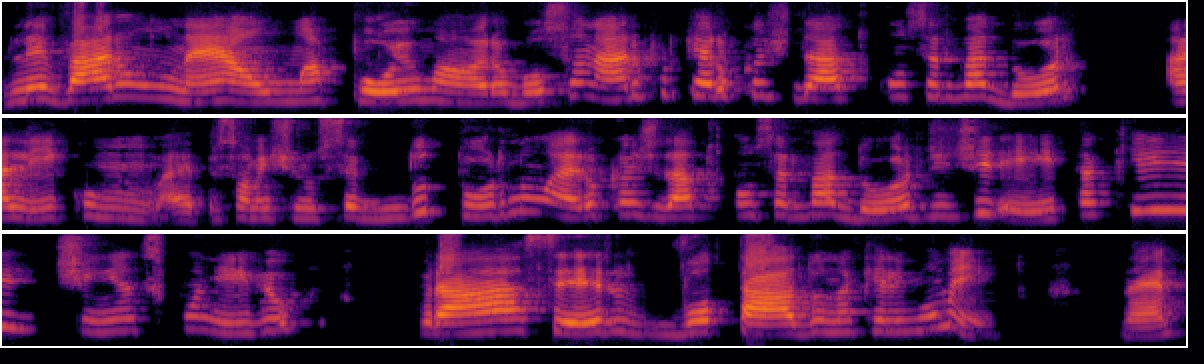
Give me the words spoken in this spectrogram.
levaram né, a um apoio maior ao Bolsonaro, porque era o candidato conservador ali, com, é, principalmente no segundo turno, era o candidato conservador de direita que tinha disponível para ser votado naquele momento, né?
